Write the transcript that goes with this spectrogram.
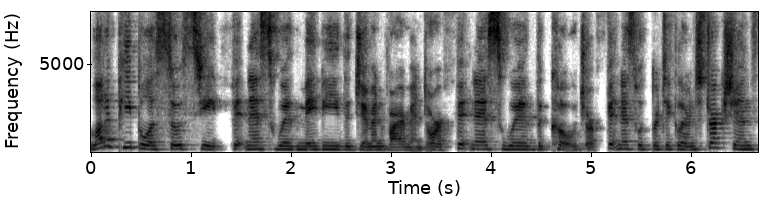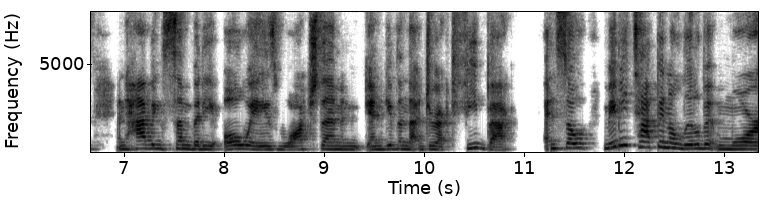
a lot of people associate fitness with maybe the gym environment or fitness with the coach or fitness with particular instructions and having somebody always watch them and, and give them that direct feedback. And so maybe tap in a little bit more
